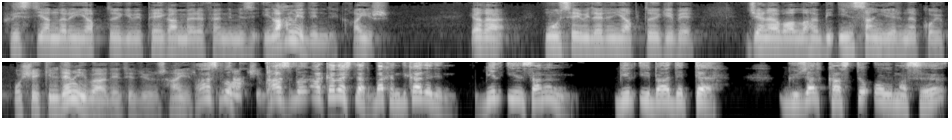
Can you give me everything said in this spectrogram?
Hristiyanların yaptığı gibi peygamber efendimizi ilah mı edindik? Hayır. Ya da Musevilerin yaptığı gibi Cenab-ı Allah'ı bir insan yerine koyup o şekilde mi ibadet ediyoruz? Hayır. Hasbuk. Hasbuk. Arkadaşlar bakın dikkat edin. Bir insanın bir ibadette güzel kastı olması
